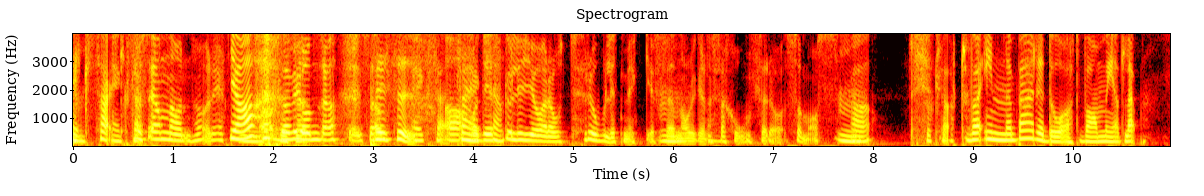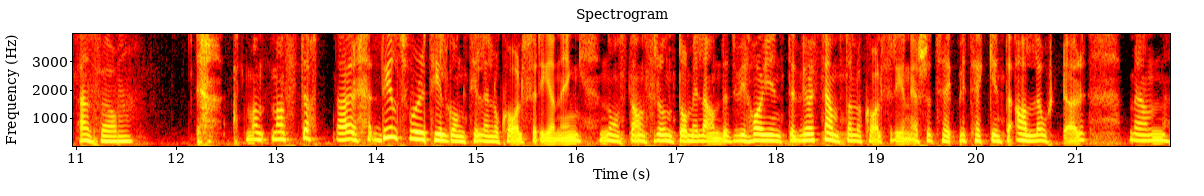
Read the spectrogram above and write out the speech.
exakt. Plus en anhörig. Ja, Det har vi precis. undrat. det sen. precis. Exakt. Ja, och det skulle göra otroligt mycket för en Mm. organisation för, som oss. Mm. Ja, såklart. Vad innebär det då att vara medlem? Alltså, man, man stöttar, dels får du tillgång till en lokal förening någonstans runt om i landet. Vi har ju inte, vi har 15 lokalföreningar så tä- vi täcker inte alla orter. Men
